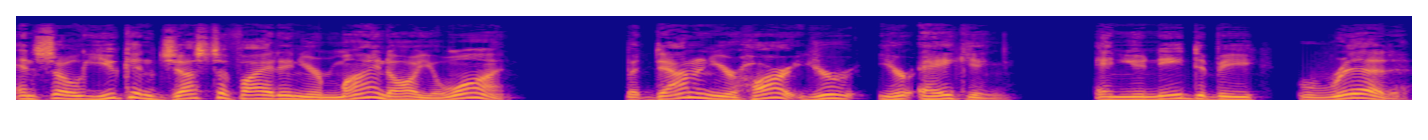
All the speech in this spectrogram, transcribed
And so you can justify it in your mind all you want. But down in your heart, you're you're aching and you need to be rid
